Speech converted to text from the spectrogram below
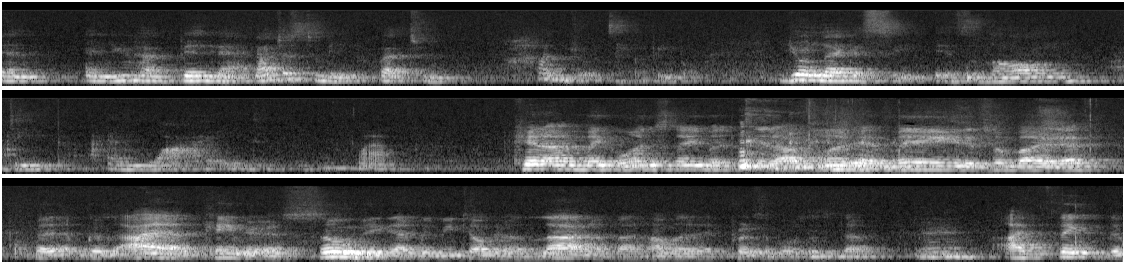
and, and you have been that, not just to me, but to hundreds of people. Your legacy is long, deep, and wide. Wow. Can I make one statement that I would have made if somebody asked? But, because I came here assuming that we'd be talking a lot about homiletic principles and stuff. I think the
